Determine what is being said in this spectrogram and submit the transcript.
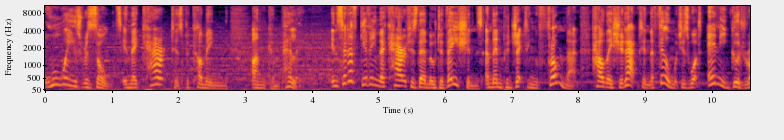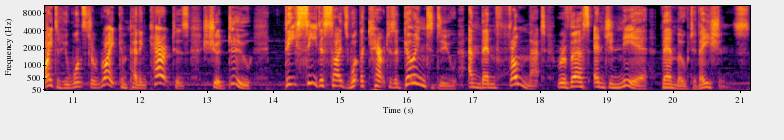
always results in their characters becoming uncompelling. Instead of giving their characters their motivations and then projecting from that how they should act in the film, which is what any good writer who wants to write compelling characters should do, DC decides what the characters are going to do and then from that reverse engineer their motivations.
